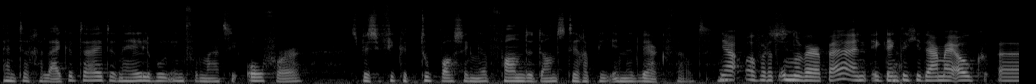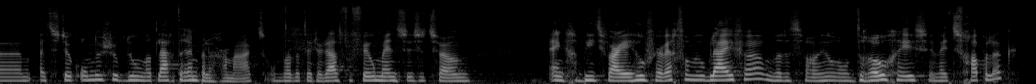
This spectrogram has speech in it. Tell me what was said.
En tegelijkertijd een heleboel informatie over specifieke toepassingen van de danstherapie in het werkveld. ja, over dat onderwerp. Hè? En ik denk Ja. dat je daarmee ook ehm, het stuk onderzoek doen wat laagdrempeliger maakt. Omdat het inderdaad voor veel mensen is het zo'n eng gebied waar je heel ver weg van wil blijven. Omdat het gewoon heel droog is en wetenschappelijk.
